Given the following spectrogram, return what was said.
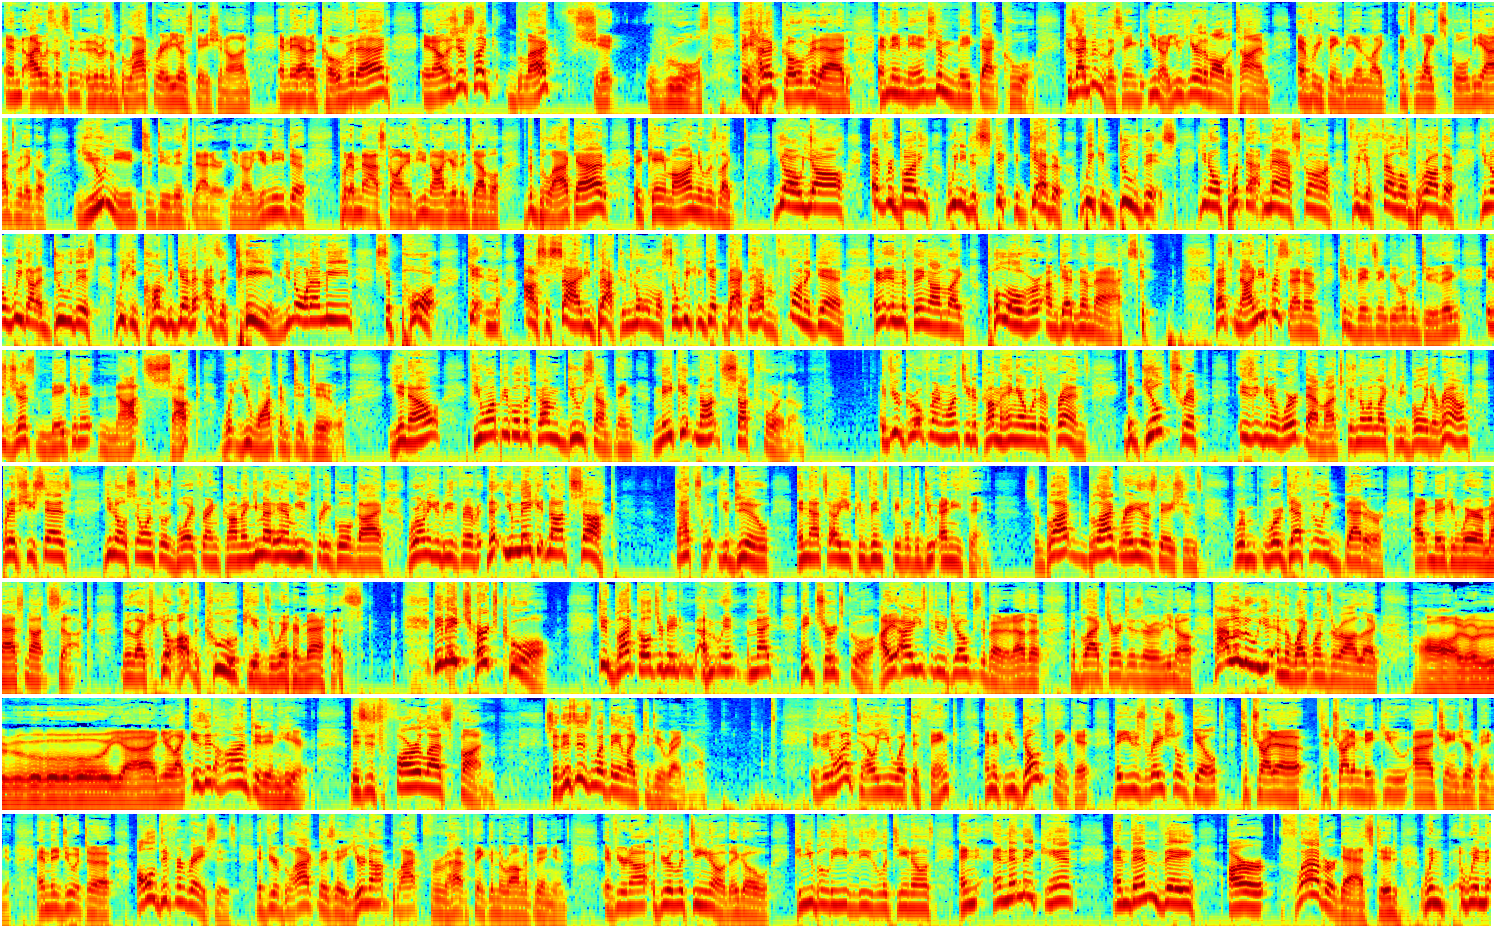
and I was listening. There was a black radio station on, and they had a COVID ad, and I was just like, "Black shit rules." They had a COVID ad, and they managed to make that cool. Because I've been listening to, you know, you hear them all the time. Everything being like, it's white scoldy ads where they go, "You need to do this better." You know, you need to put a mask on. If you not, you're the devil. The black ad, it came on. It was like Yo, y'all, everybody, we need to stick together. We can do this. You know, put that mask on for your fellow brother. You know, we got to do this. We can come together as a team. You know what I mean? Support getting our society back to normal so we can get back to having fun again. And in the thing, I'm like, pull over, I'm getting a mask. That's 90% of convincing people to do thing is just making it not suck what you want them to do. You know, if you want people to come do something, make it not suck for them. If your girlfriend wants you to come hang out with her friends, the guilt trip isn't going to work that much because no one likes to be bullied around. But if she says, you know, so and so's boyfriend coming, you met him, he's a pretty cool guy, we're only going to be there forever, that you make it not suck. That's what you do, and that's how you convince people to do anything. So black black radio stations were were definitely better at making wear a mask not suck. They're like, yo, all the cool kids are wearing masks. They made church cool. Dude, black culture made made church cool. I, I used to do jokes about it. How the, the black churches are, you know, hallelujah, and the white ones are all like, hallelujah. And you're like, is it haunted in here? This is far less fun. So this is what they like to do right now. Is they want to tell you what to think, and if you don't think it, they use racial guilt to try to to try to make you uh, change your opinion. And they do it to all different races. If you're black, they say you're not black for have, thinking the wrong opinions. If you're not, if you're Latino, they go, "Can you believe these Latinos?" And and then they can't, and then they are flabbergasted when when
